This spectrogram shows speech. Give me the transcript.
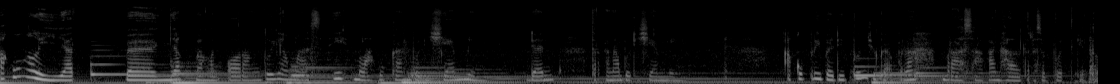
aku ngeliat banyak banget orang tuh yang masih melakukan body shaming dan terkena body shaming. Aku pribadi pun juga pernah merasakan hal tersebut gitu.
